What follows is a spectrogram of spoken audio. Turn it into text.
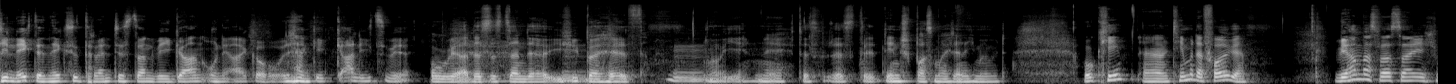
Die nächste, der nächste Trend ist dann vegan ohne Alkohol. Dann geht gar nichts mehr. Oh ja, das ist dann der Hm. Oh je, nee, das, das, den Spaß mache ich da nicht mehr mit. Okay, äh, Thema der Folge. Wir haben was, was eigentlich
